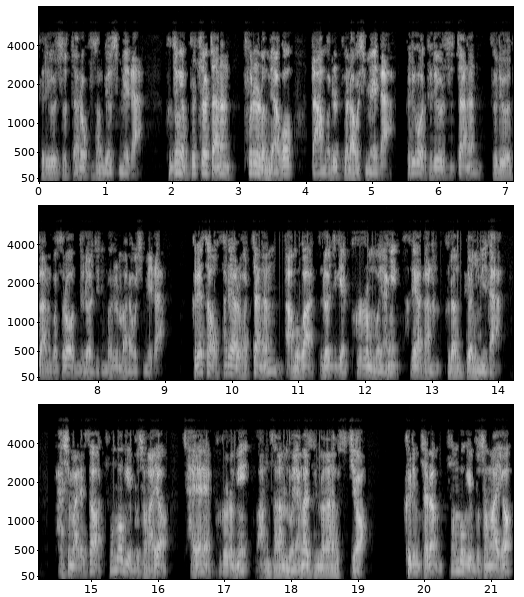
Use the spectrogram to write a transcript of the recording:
드리울 숫자로 구성되었습니다. 그 중에 풀조자는 풀을 의미하고 나무를 표현하고 있습니다. 그리고 드리울 숫자는 드리우다는 것으로 늘어지는 것을 말하고 있습니다. 그래서 화려할 화자는 나무가 늘어지게 푸르른 모양이 화려하다는 그런 표현입니다. 다시 말해서 초목이 무성하여 자연의 푸르름이 왕성한 모양을 설명하는 것이죠. 그림처럼 성복이 무성하여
